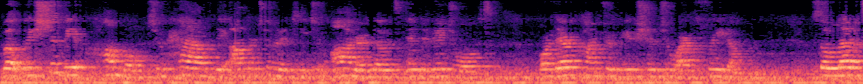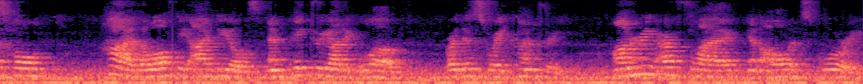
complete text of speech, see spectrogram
but we should be humble to have the opportunity to honor those individuals for their contribution to our freedom. So let us hold high the lofty ideals and patriotic love for this great country, honoring our flag in all its glory,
